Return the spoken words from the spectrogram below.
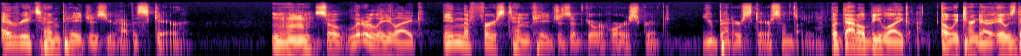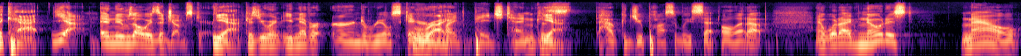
every 10 pages you have a scare. Mm-hmm. So literally like in the first 10 pages of your horror script you better scare somebody But that'll be like, oh, it turned out it was the cat. yeah, and it was always a jump scare. Yeah. because you were you never earned a real scare Right. by page ten. Yeah. how could you possibly set all that up? And what I've noticed now,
